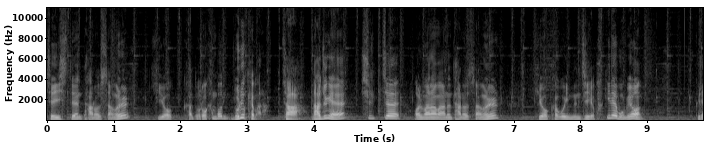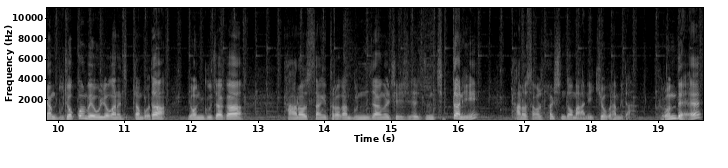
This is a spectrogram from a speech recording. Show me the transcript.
제시된 단어쌍을 기억하도록 한번 노력해봐라. 자, 나중에 실제 얼마나 많은 단어쌍을 기억하고 있는지 확인해 보면 그냥 무조건 외우려고 하는 집단보다 연구자가 단어상이 들어간 문장을 제시해 준 집단이 단어상을 훨씬 더 많이 기억을 합니다. 그런데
